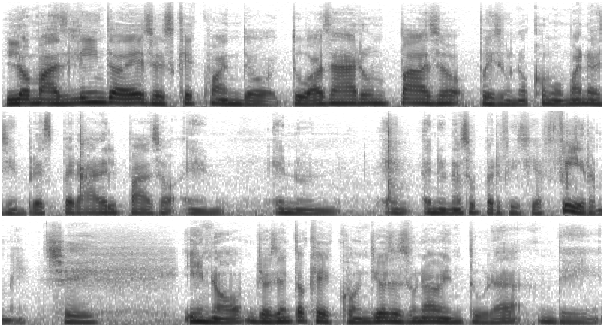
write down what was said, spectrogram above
lo más lindo de eso es que cuando tú vas a dar un paso, pues uno como humano siempre espera el paso en, en, un, en, en una superficie firme. Sí. Y no, yo siento que con Dios es una aventura de,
